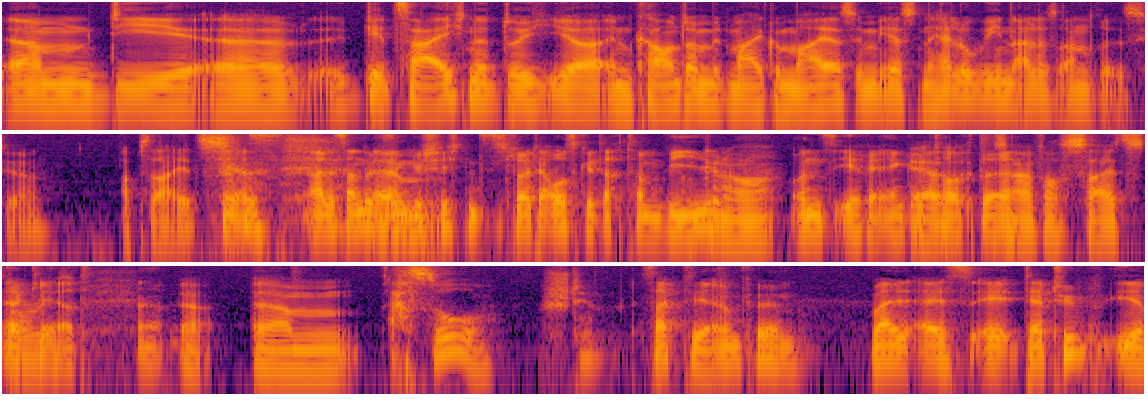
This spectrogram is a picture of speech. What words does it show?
ähm, die äh, gezeichnet durch ihr Encounter mit Michael Myers im ersten Halloween. Alles andere ist ja abseits. yes. Alles andere sind Ähm, Geschichten, die sich Leute ausgedacht haben, wie Genau. uns ihre Ja, das Enkeltochter einfach Side erklärt. Ja. Ja. Ähm, ach so, stimmt. Sagt sie ja im Film. Weil es, äh, der Typ, ihr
